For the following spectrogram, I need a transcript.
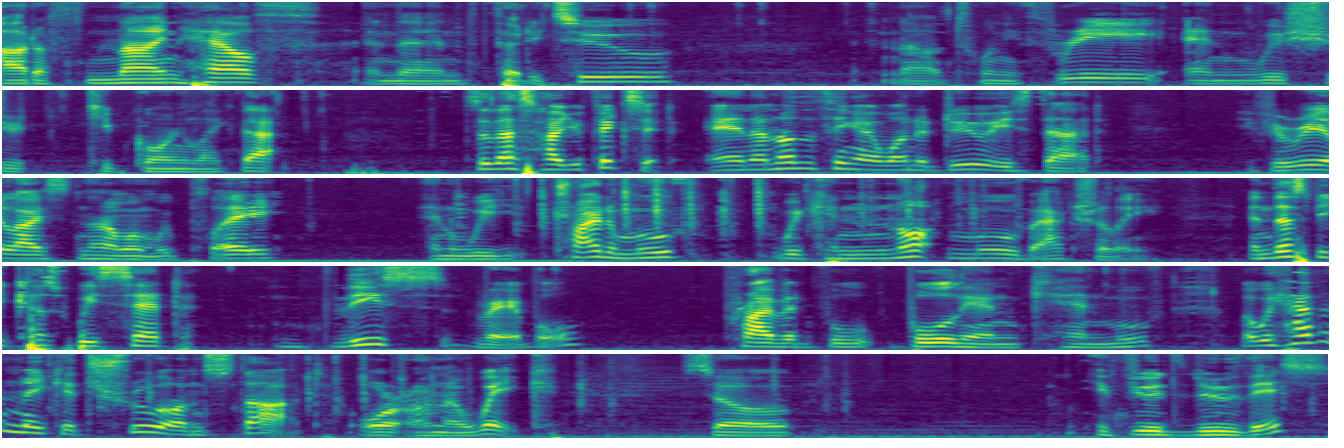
out of 9 health and then 32 and now 23 and we should keep going like that. So that's how you fix it. And another thing I want to do is that if you realize now when we play and we try to move, we cannot move actually. And that's because we set this variable private boolean can move, but we haven't make it true on start or on awake. So if you do this,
